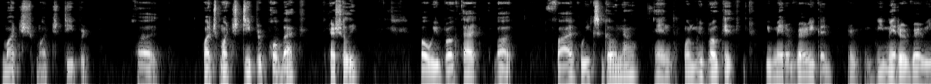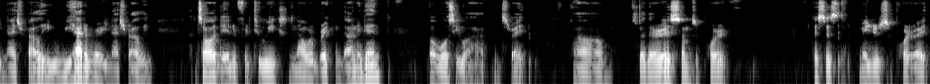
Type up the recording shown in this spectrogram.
much, much deeper, uh, much, much deeper pullback initially. But we broke that about five weeks ago now. And when we broke it, we made a very good, we made a very nice rally. We had a very nice rally consolidated for two weeks and now we're breaking down again. But we'll see what happens right? Um, so there is some support. This is major support right?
